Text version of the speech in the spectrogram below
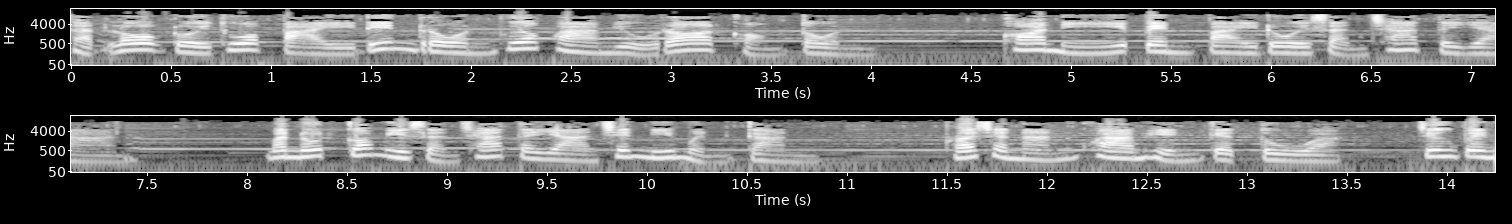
สัตว์โลกโดยทั่วไปดิ้นรนเพื่อความอยู่รอดของตน ข้อนี้เป็นไปโดยสัญชาตญาณ มนุษย์ก็มีสัญชาตญาณเช่นนี้เหมือนกัน เพราะฉะนั้นความเห็นแก่ตัว จึงเป็น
